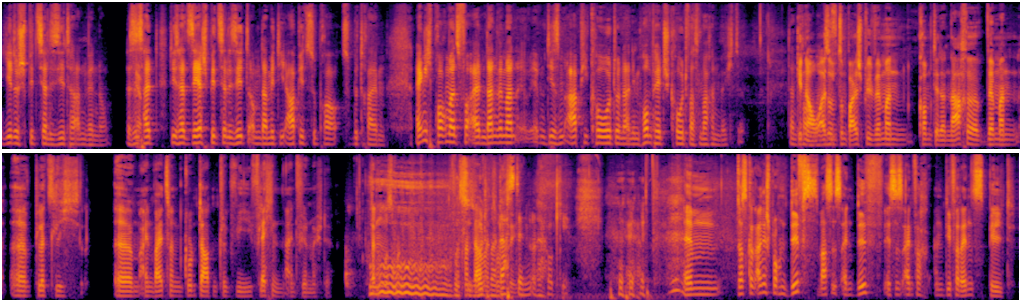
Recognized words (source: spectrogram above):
jede spezialisierte Anwendung. Das ja. ist halt, die ist halt sehr spezialisiert, um damit die API zu, zu betreiben. Eigentlich braucht man es vor allem dann, wenn man in diesem API-Code und an dem Homepage-Code was machen möchte. Dann genau, also zum Beispiel, wenn man, kommt ja dann nachher, wenn man äh, plötzlich ähm, einen weiteren Grunddatentyp wie Flächen einführen möchte. Dann muss man, Uh, wozu man sollte man das denn? Oder okay. ähm, du hast gerade angesprochen, Diffs. Was ist ein Diff? Es ist einfach ein Differenzbild.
